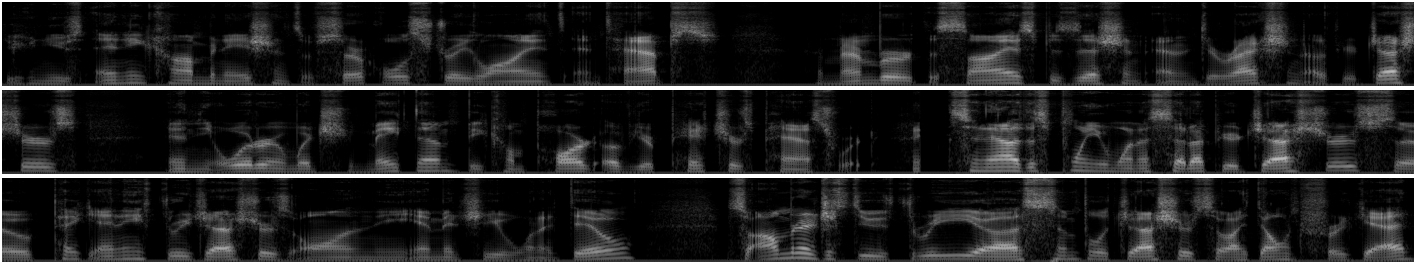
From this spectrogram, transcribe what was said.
You can use any combinations of circles, straight lines, and taps. Remember the size, position, and direction of your gestures and the order in which you make them become part of your picture's password. So now at this point you want to set up your gestures. So pick any three gestures on the image you want to do. So I'm going to just do three uh, simple gestures so I don't forget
